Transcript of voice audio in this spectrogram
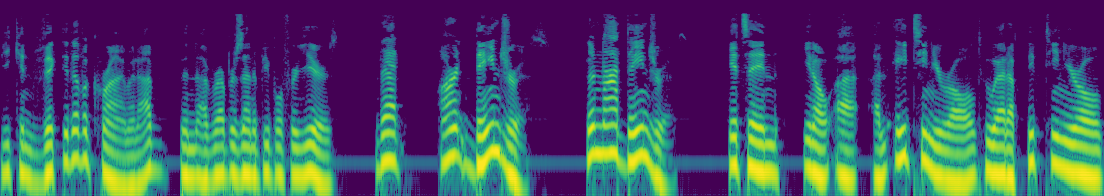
be convicted of a crime, and I've been I've represented people for years that aren't dangerous. They're not dangerous. It's an you know uh, an 18 year old who had a 15 year old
